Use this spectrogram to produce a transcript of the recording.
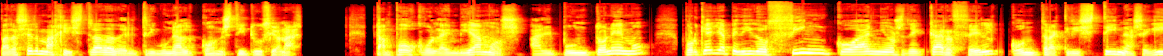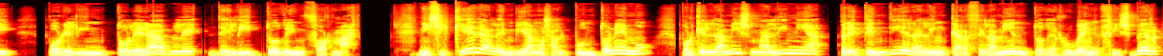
para ser magistrada del Tribunal Constitucional. Tampoco la enviamos al punto Nemo porque haya pedido cinco años de cárcel contra Cristina Seguí por el intolerable delito de informar. Ni siquiera la enviamos al punto Nemo porque en la misma línea pretendiera el encarcelamiento de Rubén Gisbert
